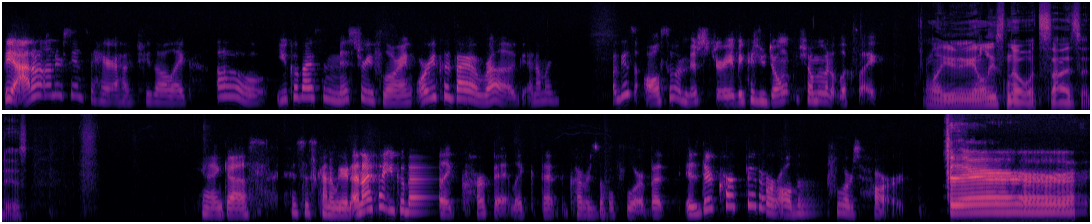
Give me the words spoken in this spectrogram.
But yeah, I don't understand Saharah how she's all like, "Oh, you could buy some mystery flooring or you could buy a rug." And I'm like, "Rug is also a mystery because you don't show me what it looks like." Well, you can at least know what size it is. Yeah, I guess. It's just kind of weird. And I thought you could buy like carpet, like that covers the whole floor. But is there carpet or all the floors hard? There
